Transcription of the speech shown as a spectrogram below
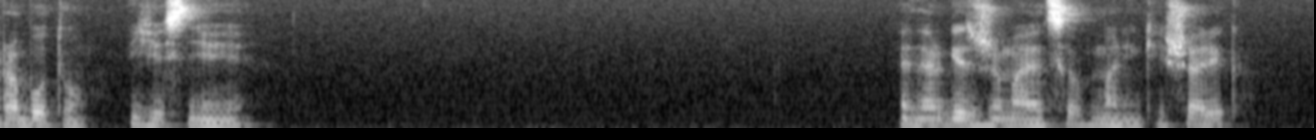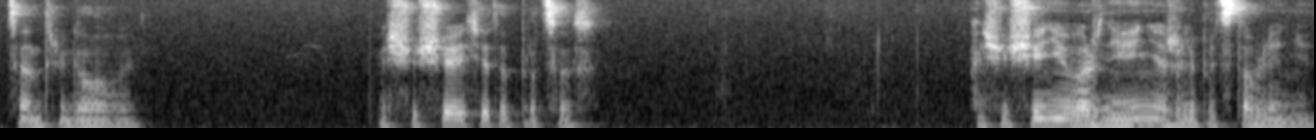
работу яснее. Энергия сжимается в маленький шарик в центре головы. Ощущаете этот процесс? Ощущение важнее, нежели представление.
